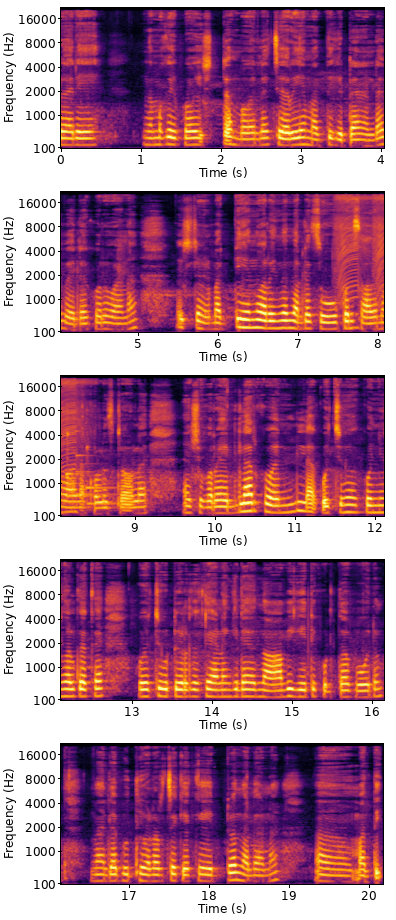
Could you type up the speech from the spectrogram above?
കൂട്ടുകാരെ നമുക്കിപ്പോൾ ഇഷ്ടം പോലെ ചെറിയ മത്തി കിട്ടാനുണ്ട്. വില കുറവാണ്. ഇഷ്ടം മത്തി എന്ന് പറയുന്നത് നല്ല സൂപ്പർ സാധനമാണ്. കൊളസ്ട്രോൾ ഷുഗർ എല്ലാവർക്കും എല്ലാ കൊച്ചു കുഞ്ഞുങ്ങൾക്കൊക്കെ കൊച്ചു കുട്ടികൾക്കൊക്കെ ആണെങ്കിൽ നാവി കയറ്റി കൊടുത്താൽ പോലും നല്ല ബുദ്ധി വളർച്ചയ്ക്കൊക്കെ ഏറ്റവും നല്ലതാണ് മത്തി.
